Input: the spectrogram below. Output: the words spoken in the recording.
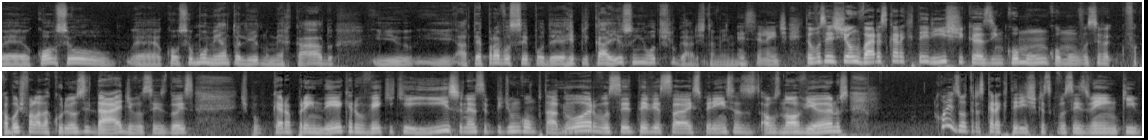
é, qual, o seu, é, qual o seu momento ali no mercado e, e até para você poder replicar isso em outros lugares também. Né? Excelente. Então vocês tinham várias características em comum, como você acabou de falar da curiosidade, vocês dois, tipo, quero aprender, quero ver o que, que é isso, né? Você pediu um computador, hum. você teve essa experiência aos nove anos. Quais outras características que vocês veem que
